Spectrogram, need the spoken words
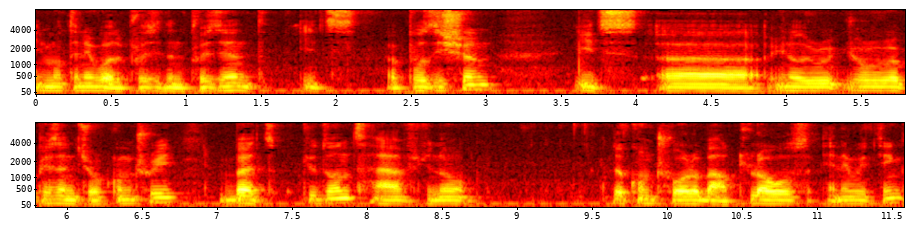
in Montenegro the president president it's a position it's uh, you know you represent your country but you don't have you know the control about laws and everything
